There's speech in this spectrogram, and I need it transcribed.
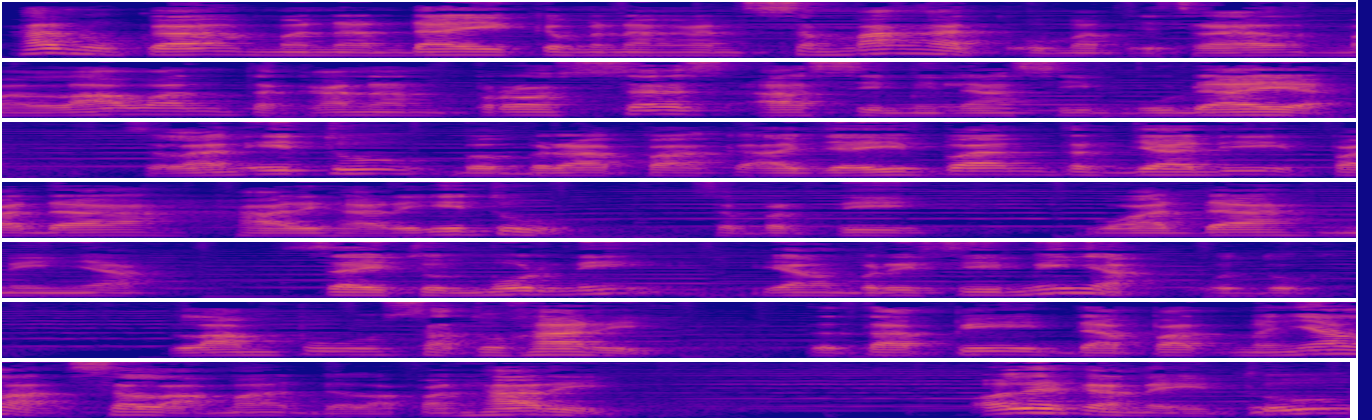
Hanukkah menandai kemenangan semangat umat Israel melawan tekanan proses asimilasi budaya. Selain itu, beberapa keajaiban terjadi pada hari-hari itu, seperti wadah minyak zaitun murni yang berisi minyak untuk lampu satu hari, tetapi dapat menyala selama delapan hari. Oleh karena itu,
